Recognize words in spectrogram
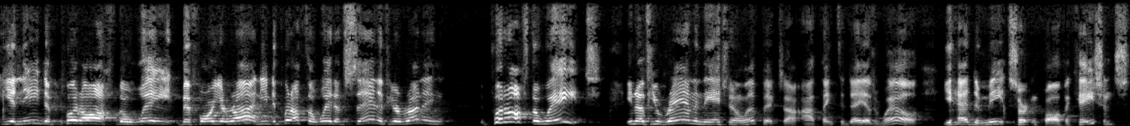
you need to put off the weight before you run. You need to put off the weight of sin. If you're running, put off the weight. You know, if you ran in the ancient Olympics, I, I think today as well, you had to meet certain qualifications.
